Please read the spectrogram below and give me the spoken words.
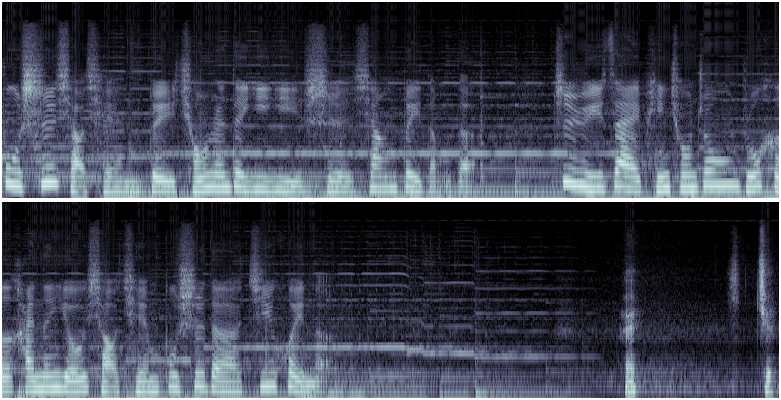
布施小钱对穷人的意义是相对等的。至于在贫穷中如何还能有小钱布施的机会呢？哎，钱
